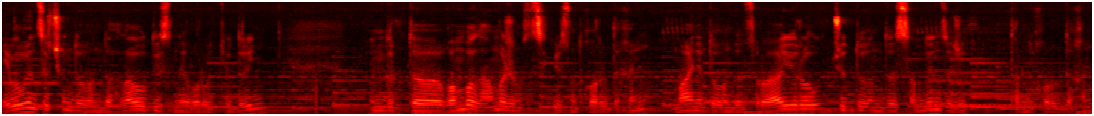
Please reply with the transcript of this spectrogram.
евулын сычундогондо халау дисне горут удрин Үндүртө гомбол хама жымсын секюсун хорудахын. Майны дугундан сура юрол, чуд дугунда самдын зажыт тарни хорудахын.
